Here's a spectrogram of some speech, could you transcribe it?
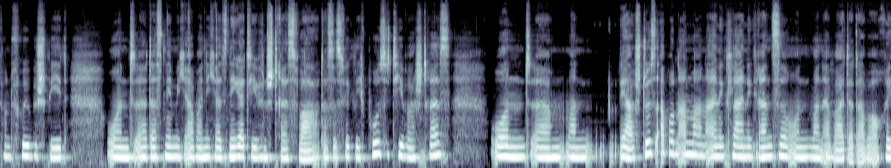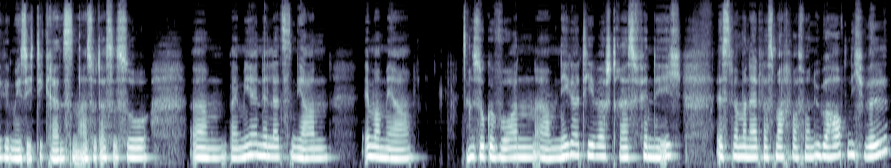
von früh bis spät. Und äh, das nehme ich aber nicht als negativen Stress wahr. Das ist wirklich positiver Stress und ähm, man ja stößt ab und an mal an eine kleine Grenze und man erweitert aber auch regelmäßig die Grenzen. Also das ist so ähm, bei mir in den letzten Jahren immer mehr so geworden. Ähm, negativer Stress finde ich ist, wenn man etwas macht, was man überhaupt nicht will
